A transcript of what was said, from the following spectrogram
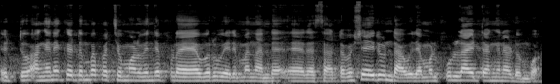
ഇട്ടു. അങ്ങനെയൊക്കെ ഇടുമ്പോൾ പച്ചമുളകിന്റെ ഫ്ലേവർ വരുമ്പോൾ നല്ല രസമാട്ടോ പക്ഷേ എരിവുണ്ടാവില്ല നമ്മൾ ഫുള്ളായിട്ട് അങ്ങനെ ഇടുമ്പോൾ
